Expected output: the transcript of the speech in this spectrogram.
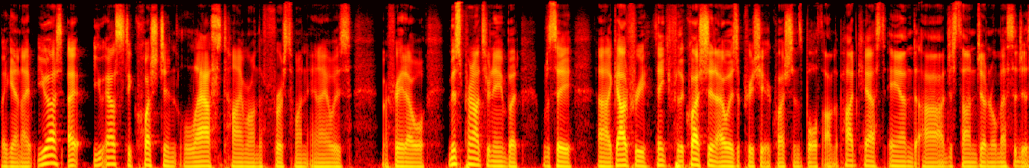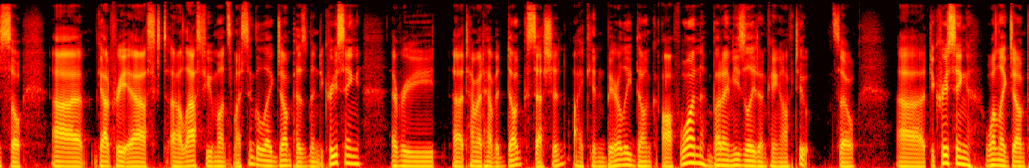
again, I you asked I you asked a question last time or on the first one, and I always I'm afraid I will mispronounce your name, but we'll just say uh, Godfrey. Thank you for the question. I always appreciate your questions both on the podcast and uh, just on general messages. So uh, Godfrey asked, uh, last few months my single leg jump has been decreasing. Every uh, time I'd have a dunk session, I can barely dunk off one, but I'm easily dunking off two. So uh, decreasing one leg jump,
